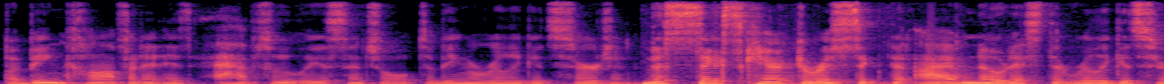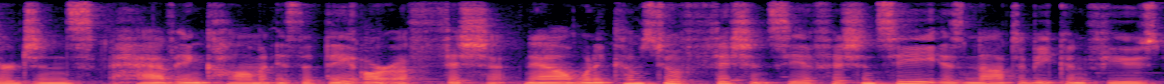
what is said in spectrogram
But being confident is absolutely essential to being a really good surgeon. The sixth characteristic that I've noticed that really good surgeons have in common is that they are efficient. Now, when it comes to efficiency, efficiency is not to be confused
